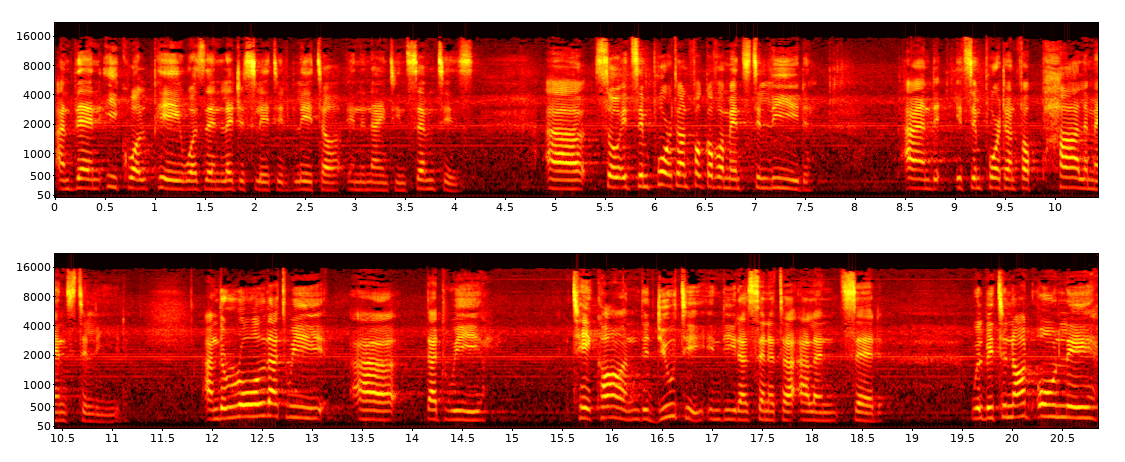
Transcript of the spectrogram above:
and then equal pay was then legislated later in the 1970s. Uh, so it's important for governments to lead, and it's important for parliaments to lead. And the role that we, uh, that we take on the duty, indeed, as Senator Allen said, will be to not only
